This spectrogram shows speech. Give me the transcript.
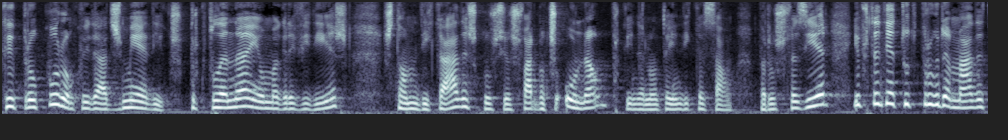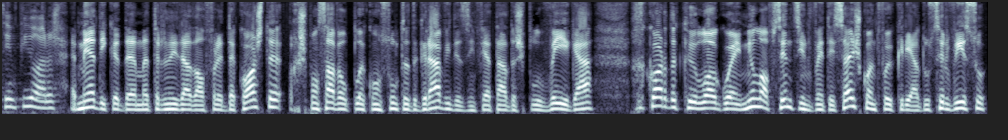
que procuram cuidados médicos porque planeiam uma gravidez, estão medicadas com os seus fármacos ou não, porque ainda não têm indicação para os fazer, e portanto é tudo programado a tempo. A médica da maternidade Alfredo da Costa, responsável pela consulta de grávidas infectadas pelo VIH, recorda que logo em 1996, quando foi criado o serviço,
